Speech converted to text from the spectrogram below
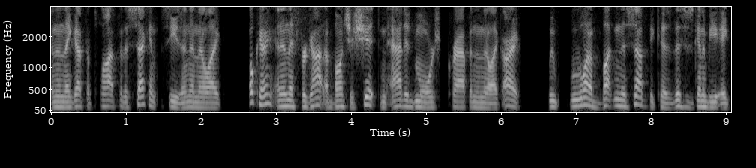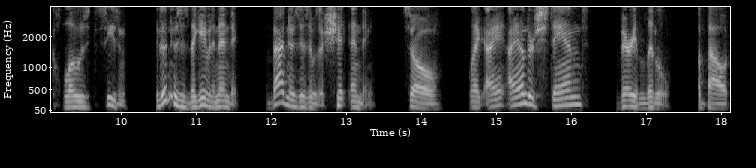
and then they got the plot for the second season and they're like okay and then they forgot a bunch of shit and added more crap and then they're like all right we, we want to button this up because this is going to be a closed season the good news is they gave it an ending the bad news is it was a shit ending so like i i understand very little about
